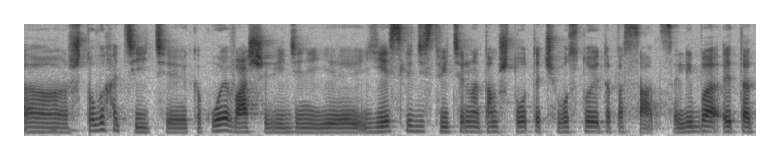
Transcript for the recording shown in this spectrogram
что вы хотите, какое ваше видение, есть ли действительно там что-то, чего стоит опасаться, либо эта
